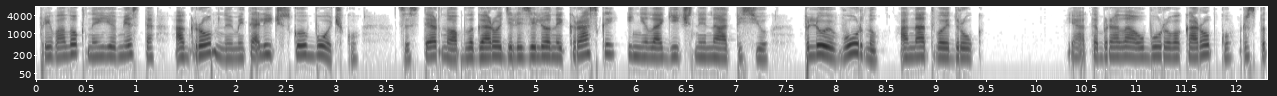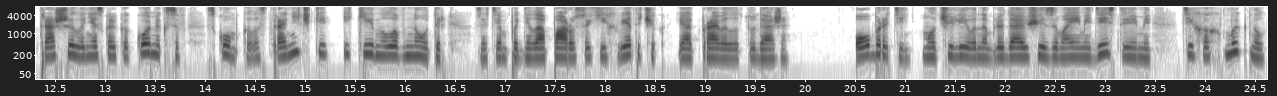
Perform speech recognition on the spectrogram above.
приволок на ее место огромную металлическую бочку. Цистерну облагородили зеленой краской и нелогичной надписью «Плюй в урну, она твой друг». Я отобрала у Бурова коробку, распотрошила несколько комиксов, скомкала странички и кинула внутрь, затем подняла пару сухих веточек и отправила туда же. Оборотень, молчаливо наблюдающий за моими действиями, тихо хмыкнул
